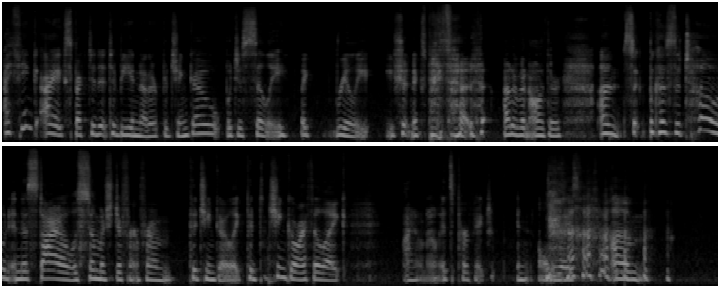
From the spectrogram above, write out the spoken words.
I think I expected it to be another pachinko, which is silly. Like, really, you shouldn't expect that out of an author. Um, so, because the tone and the style was so much different from Pachinko. Like Pachinko, I feel like I don't know, it's perfect in all the ways. um,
